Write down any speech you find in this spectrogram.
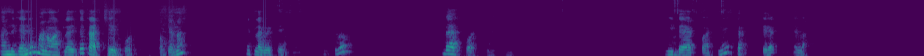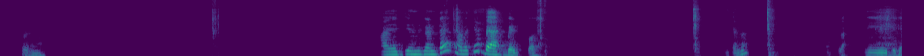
అందుకని మనం అట్లయితే కట్ చేయకూడదు. ఓకేనా? ఇట్లా పెట్టేసి ఇప్పుడు బ్యాక్ పార్ట్ తీసుకుంటాం. ఈ బ్యాక్ పార్ట్ని కరెక్ట్గా ఇలా. చూడండి. ఆ ఎడ్జ్ ఎందుకంటే మనకి బ్యాక్ బెల్ట్ కోసం. ఓకేనా? ఇట్లా నీట్గా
